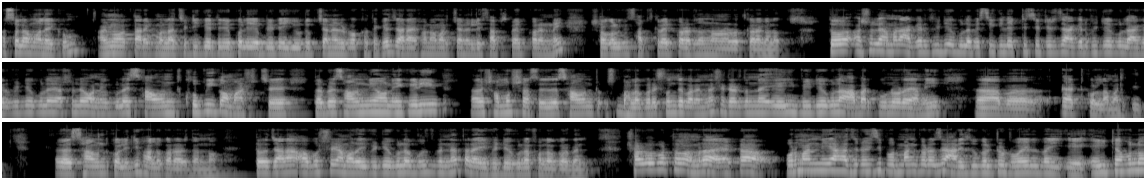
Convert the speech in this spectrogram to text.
আসসালামু আলাইকুম। আমি মোহাম্মদ তারেক মোল্লা চিটিকে ত্রিপলি এভরিডে ইউটিউব চ্যানেলের পক্ষ থেকে। যারা এখন আমার চ্যানেলটি সাবস্ক্রাইব করেন নাই, সকলকে সাবস্ক্রাইব করার জন্য অনুরোধ করা গেল। তো আসলে আমার আগের ভিডিওগুলো বেসিক ইলেকট্রিসিটির যে আগের ভিডিওগুলো আগের ভিডিওগুলো আসলে অনেকগুলো সাউন্ড খুবই কম আসছে। তারপরে সাউন্ড নিয়ে অনেকেরই সমস্যা আছে যে সাউন্ড ভালো করে শুনতে পারেন না। সেটার জন্য এই ভিডিওগুলো আবার পুনরায় আমি অ্যাড করলাম আর কি সাউন্ড কোয়ালিটি ভালো করার জন্য। তো যারা অবশ্যই আমার ওই ভিডিওগুলো বুঝবেন না, তারা এই ভিডিওগুলো ফলো করবেন। সর্বপ্রথম আমরা একটা প্রমাণ নিয়ে হাজির হয়েছি। প্রমাণ করে যে R is to rho L by A এইটা হলো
